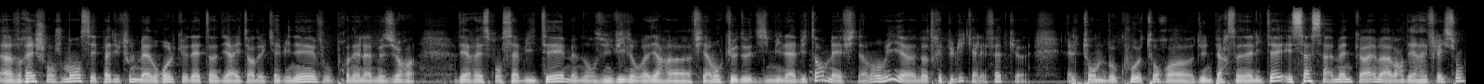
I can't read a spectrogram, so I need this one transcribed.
un vrai changement. C'est pas du tout le même rôle que d'être un directeur de cabinet. Vous prenez la mesure des responsabilités, même dans une ville on va dire euh, finalement que de 10 000 habitants, mais finalement oui notre République elle est faite que elle tourne beaucoup autour d'une personnalité et ça ça amène quand même à avoir des réflexions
